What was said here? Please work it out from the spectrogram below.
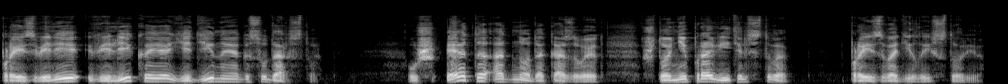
произвели великое единое государство? Уж это одно доказывает, что не правительство производило историю.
